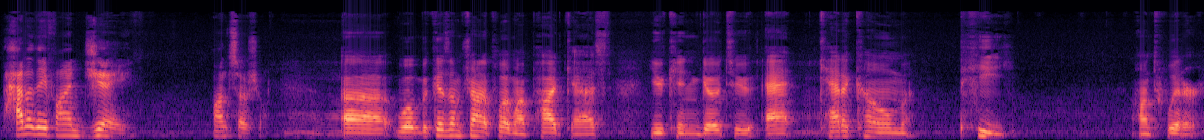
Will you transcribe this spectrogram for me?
How do they find Jay on social?" Uh, well, because I'm trying to plug my podcast, you can go to at Catacomb P on Twitter,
